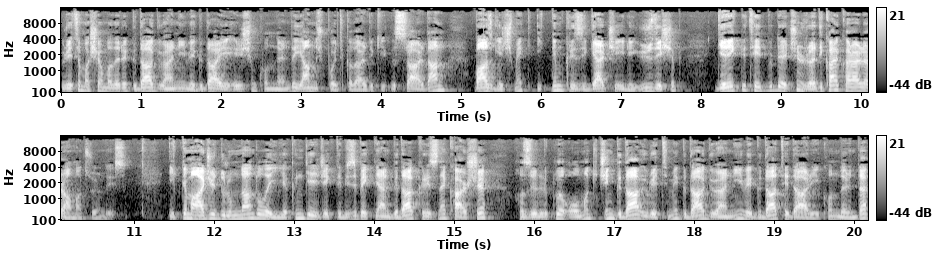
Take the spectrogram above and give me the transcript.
üretim aşamaları, gıda güvenliği ve gıdaya erişim konularında yanlış politikalardaki ısrardan vazgeçmek, iklim krizi gerçeğiyle yüzleşip gerekli tedbirler için radikal kararlar almak zorundayız. İklim acil durumundan dolayı yakın gelecekte bizi bekleyen gıda krizine karşı hazırlıklı olmak için gıda üretimi, gıda güvenliği ve gıda tedariği konularında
